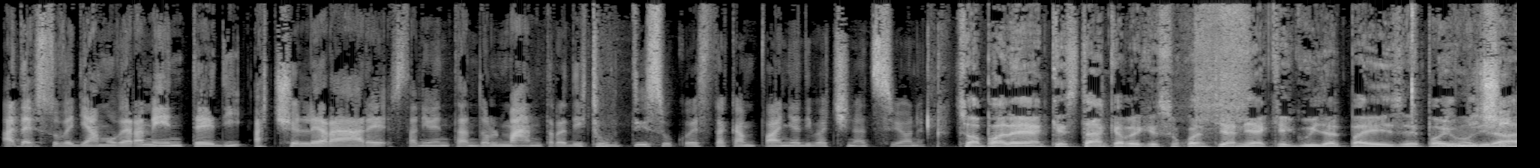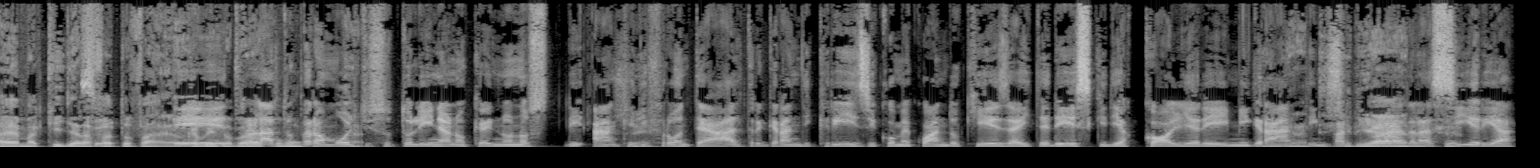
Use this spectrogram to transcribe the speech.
adesso vediamo veramente di accelerare, sta diventando il mantra di tutti su questa campagna di vaccinazione. Insomma, poi lei è anche stanca perché su quanti anni è che guida il paese, poi 15. uno dirà, eh, ma chi gliel'ha sì. fatto fare? Ho capito, tra l'altro però molti eh. sottolineano che nost- anche sì. di fronte a altre grandi crisi, come quando chiese ai tedeschi di accogliere i migranti, in particolare dalla certo. Siria,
